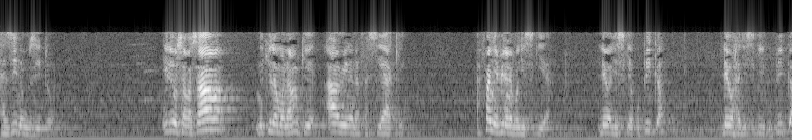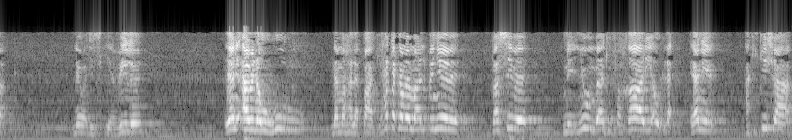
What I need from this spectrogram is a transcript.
hazina uzito. Iliyo sawasawa ni kila mwanamke awe na nafasi yake. Afanye vile anavyojisikia. Leo ajisikia kupika leo hajisikii kupika leo ajisikia vile. Yaani awe na uhuru na mahala pake. Hata kama mahali penyewe pasiwe ni nyumba ya kifahari au la, yani hakikisha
